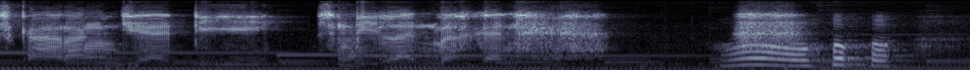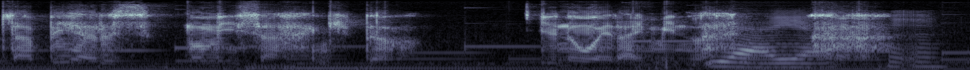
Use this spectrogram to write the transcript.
sekarang jadi sembilan bahkan oh tapi harus memisah gitu you know what I mean lah Iya iya.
